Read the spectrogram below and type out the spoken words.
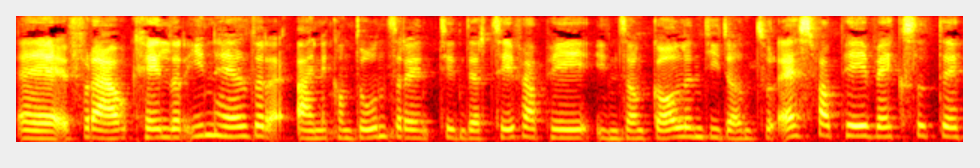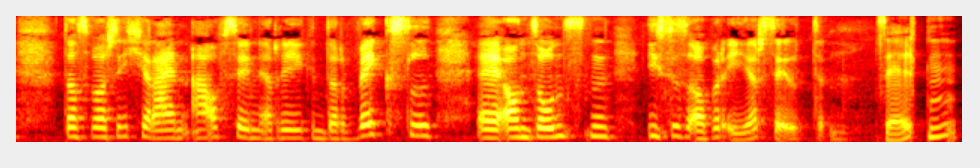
äh, Frau Keller-Inhelder, eine Kantonsrätin der CVP in St. Gallen, die dann zur SVP wechselte. Das war sicher ein aufsehenerregender Wechsel. Äh, ansonsten ist es aber eher selten. Selten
